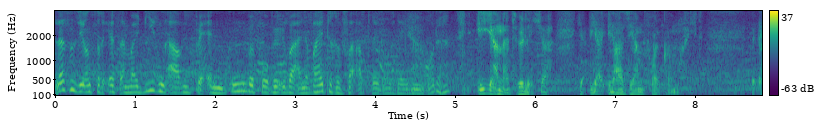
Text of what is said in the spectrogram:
Lassen Sie uns doch erst einmal diesen Abend beenden, bevor wir über eine weitere Verabredung reden, oder? Ja, natürlich, ja. Ja, ja, ja Sie haben vollkommen recht. Äh,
